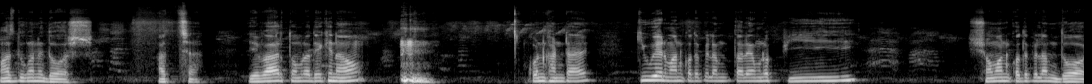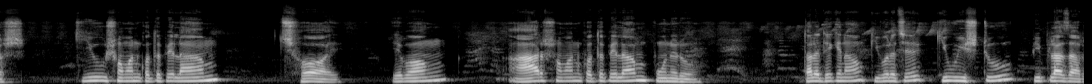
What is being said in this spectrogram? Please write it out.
পাঁচ দোকানে দশ। আচ্ছা এবার তোমরা দেখে নাও কোনখানটায় কিউ এর মান কত পেলাম? তাহলে আমরা পি সমান কত পেলাম? দশ। কিউ সমান কত পেলাম? ছয়। এবং আর সমান কত পেলাম? পনেরো। তাহলে দেখে নাও কি বলেছে Q is to P plus R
